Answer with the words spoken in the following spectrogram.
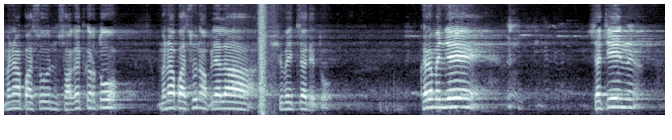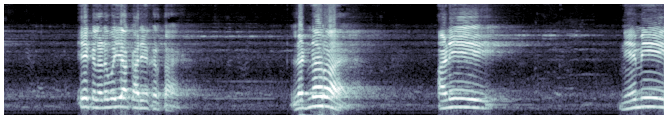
मनापासून स्वागत करतो. मनापासून आपल्याला शुभेच्छा देतो. खरं म्हणजे सचिन एक लढवय्या कार्यकर्ता आहे. लढणारा आहे. आणि नेहमी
